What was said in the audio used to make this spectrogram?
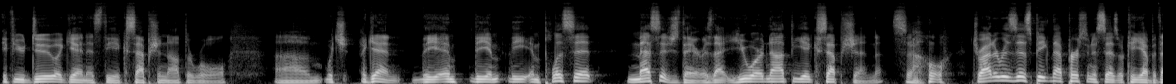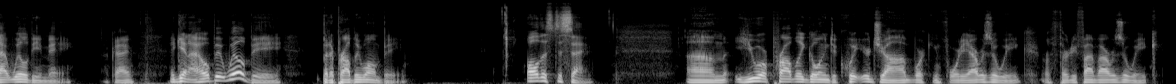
If you do, again, it's the exception, not the rule. Um, which again, the the the implicit message there is that you are not the exception. So try to resist being that person who says, "Okay, yeah, but that will be me." Okay. Again, I hope it will be, but it probably won't be. All this to say, um, you are probably going to quit your job working 40 hours a week or 35 hours a week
